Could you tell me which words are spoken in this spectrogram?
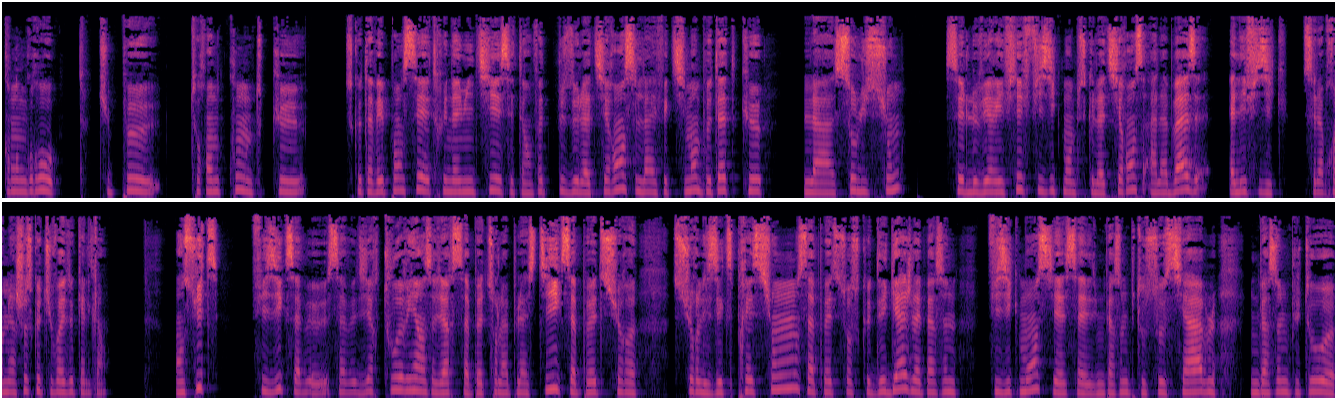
qu'en gros, tu peux te rendre compte que ce que tu avais pensé être une amitié, c'était en fait plus de l'attirance. Là, effectivement, peut-être que la solution, c'est de le vérifier physiquement, puisque l'attirance, à la base, elle est physique. C'est la première chose que tu vois de quelqu'un. Ensuite, physique, ça veut, ça veut dire tout et rien. C'est-à-dire ça peut être sur la plastique, ça peut être sur, sur les expressions, ça peut être sur ce que dégage la personne physiquement, si elle- c'est une personne plutôt sociable, une personne plutôt euh,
